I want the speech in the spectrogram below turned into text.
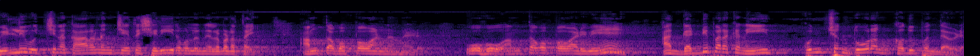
వెళ్ళి వచ్చిన కారణం చేత శరీరములు నిలబడతాయి. అంత గొప్పవాణ్ణి అన్నాడు ఓహో అంత గొప్పవాడివే. ఆ గడ్డి పరకని కొంచెం దూరం కదుపంది ఆవిడ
